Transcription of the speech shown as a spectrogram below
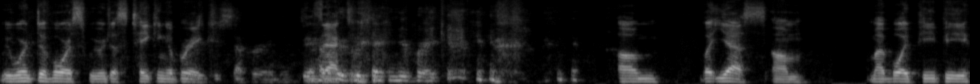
We weren't divorced. We were just taking a we break. Just separated. Exactly. We're taking a break. Um, but yes, um, my boy PP,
